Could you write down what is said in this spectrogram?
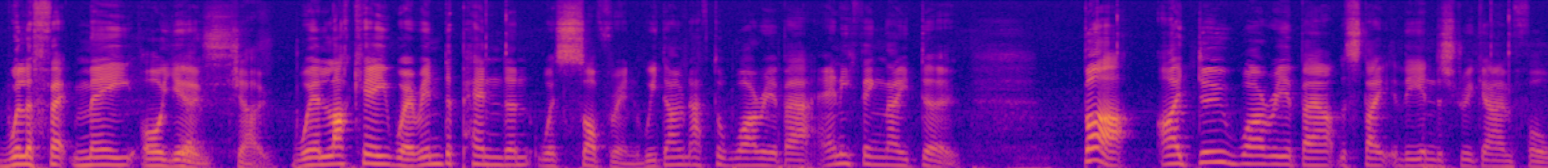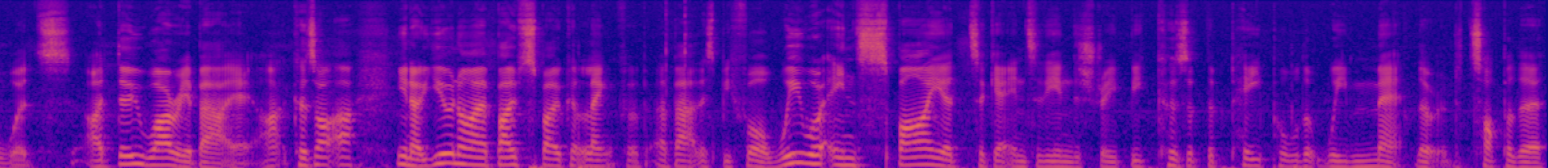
will affect me or you, yes. Joe. We're lucky, we're independent, we're sovereign. We don't have to worry about anything they do. But I do worry about the state of the industry going forwards. I do worry about it uh, because I, I, you know, you and I have both spoke at length about this before. We were inspired to get into the industry because of the people that we met that were at the top of the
